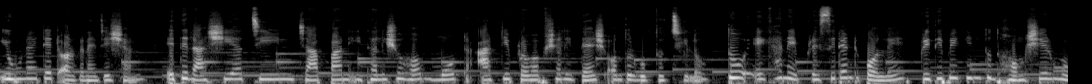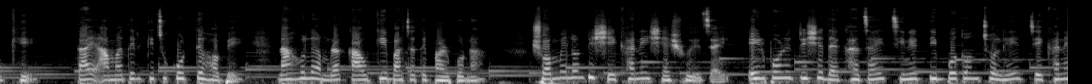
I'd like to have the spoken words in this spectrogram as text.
ইউনাইটেড অর্গানাইজেশন। এতে রাশিয়া, চীন, জাপান, ইতালি সহ মোট আটটি প্রভাবশালী দেশ অন্তর্ভুক্ত ছিল। তো এখানে প্রেসিডেন্ট বলে, পৃথিবী কিন্তু ধ্বংসের মুখে। তাই আমাদের কিছু করতে হবে, না হলে আমরা কাউকে বাঁচাতে পারব না। সম্মেলনটি সেখানেই শেষ হয়ে যায়। এরপরের দৃশ্যে দেখা যায়, চীনের তিব্বত অঞ্চলে যেখানে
